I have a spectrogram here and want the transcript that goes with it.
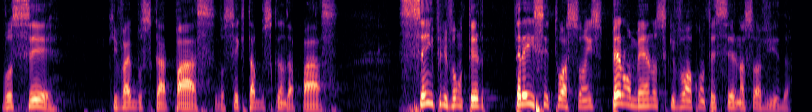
você que vai buscar paz, você que está buscando a paz, sempre vão ter três situações, pelo menos, que vão acontecer na sua vida.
